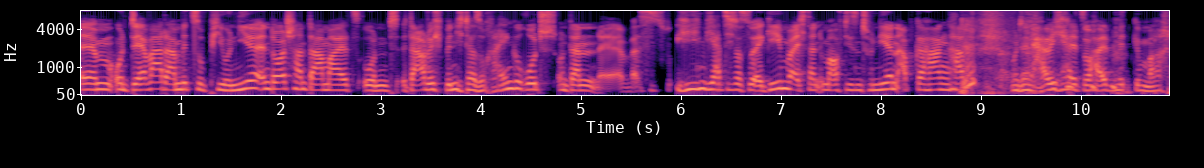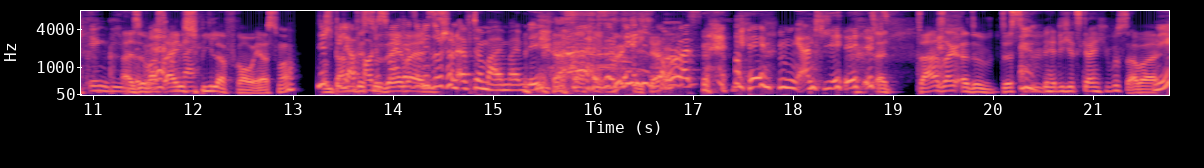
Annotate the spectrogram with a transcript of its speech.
Ähm, und der war damit so Pionier in Deutschland damals und dadurch bin ich da so reingerutscht und dann äh, was irgendwie hat sich das so ergeben, weil ich dann immer auf diesen Turnieren abgehangen habe und dann habe ich halt so halb mitgemacht irgendwie. Also so, warst ne? eigentlich Aber- Spielerfrau erstmal. Eine Und Spielerfrau, du das war ja sowieso schon öfter mal in meinem Leben. also Wirklich, nicht ja? nur was Gaming angeht. Äh, da sag, also das hätte ich jetzt gar nicht gewusst, aber Nee?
